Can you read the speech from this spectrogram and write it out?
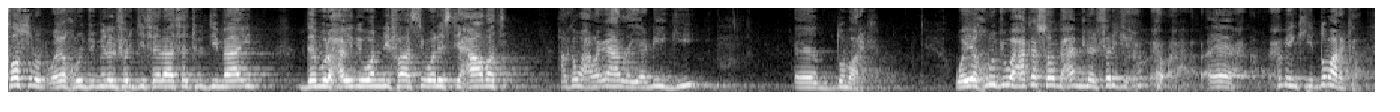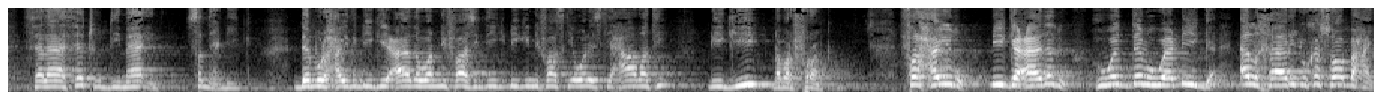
faslu wayakruju min alfarji alaaثatu dimaaءin damu اlxaydi wالnifaasi wاlاstixaadati halkan waxaa laga hadlayaa dhiiggii dumarka wayakruju waxaa ka soo baxa min alfarji xubinkii dumarka alaaatu dimaain saddex dhiig. Damulxaydi dhiiggii caadada wanifaasi dhiiggii nifaaska iyo wlistixaadati dhiiggii dhabar furanka. Falxaydu dhiigga caadadu huwa damu waa dhiigga alkhaariju ka soo baxay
